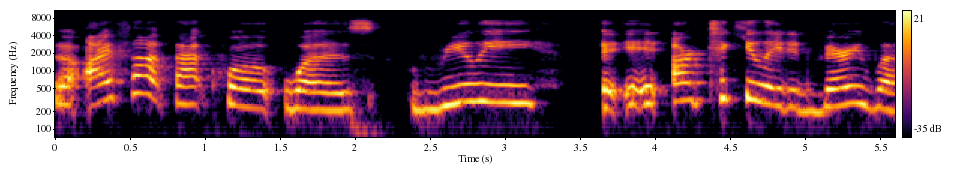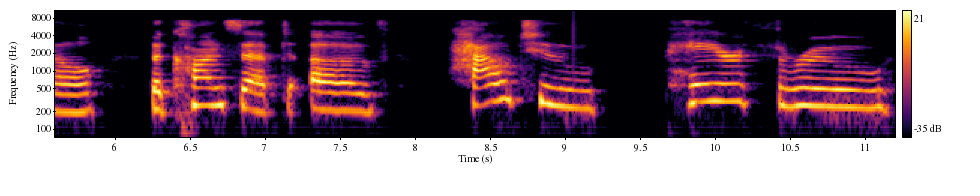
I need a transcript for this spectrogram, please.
So I thought that quote was really, it, articulated very well the concept of how to pare through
